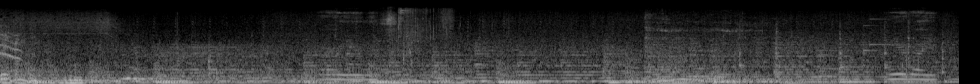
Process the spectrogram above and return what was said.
Where are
